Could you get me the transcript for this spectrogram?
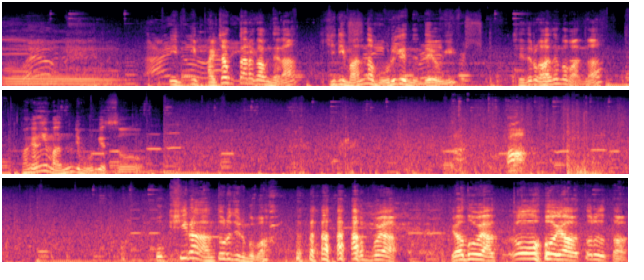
어... 이, 이 발자국 따라가면 되나? 길이 맞나 모르겠는데 여기? 제대로 가는 거 맞나? 방향이 맞는지 모르겠어. 아! 어 키란 안 떨어지는 거 봐. 뭐야? 야 너 왜 안? 어야 떨어졌다.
